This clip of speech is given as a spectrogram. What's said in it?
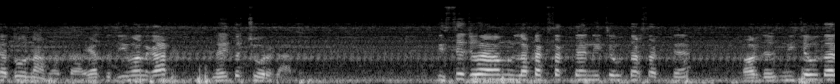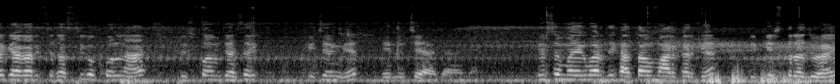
इसका दो नाम होता है, या तो जीवन घाट, नहीं तो चोर घाट। इससे जो है हम लटक सकते हैं, नीचे उतर सकते हैं। और जो नीचे उतर के अगर इस रस्सी को खोलना है तो इसको हम जैसे खींचेंगे, ये नीचे आ जाएगा। फिर से मैं एक बार दिखाता हूँ मार करके, कि किस तरह जो है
